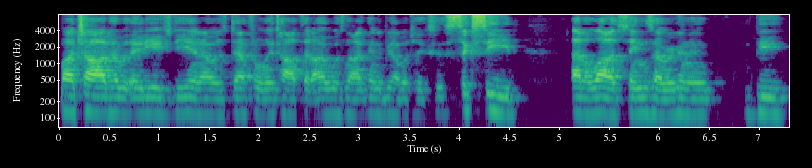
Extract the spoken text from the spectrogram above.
my childhood with ADHD, and I was definitely taught that I was not going to be able to succeed at a lot of things that were going to be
